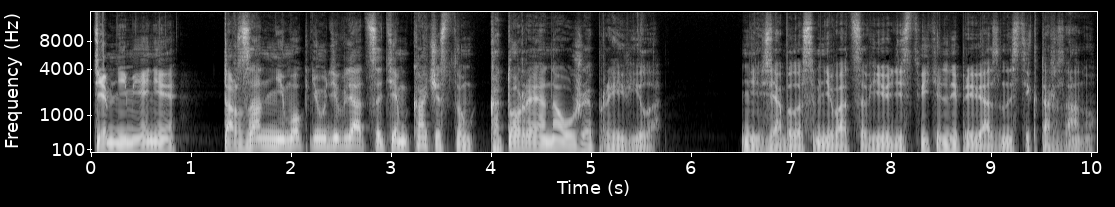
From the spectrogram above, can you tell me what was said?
Тем не менее, Тарзан не мог не удивляться тем качествам, которые она уже проявила. Нельзя было сомневаться в ее действительной привязанности к Тарзану.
